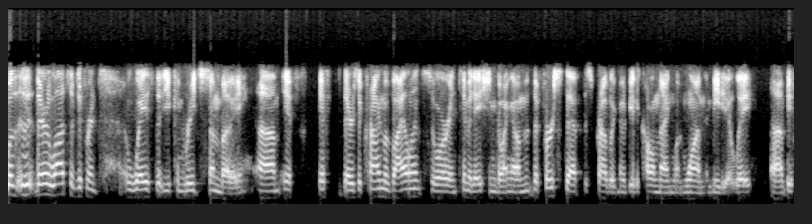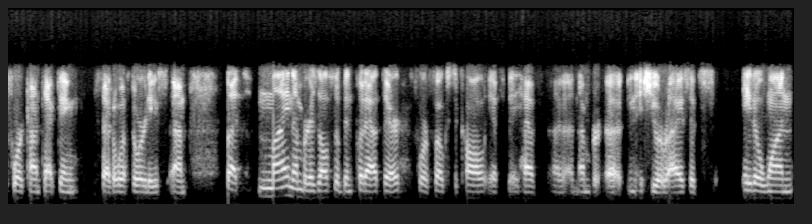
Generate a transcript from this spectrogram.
Well, there are lots of different ways that you can reach somebody. Um, if if there's a crime of violence or intimidation going on, the first step is probably going to be to call 911 immediately uh, before contacting federal authorities. Um, but my number has also been put out there for folks to call if they have a, a number, uh, an issue arise. It's 801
